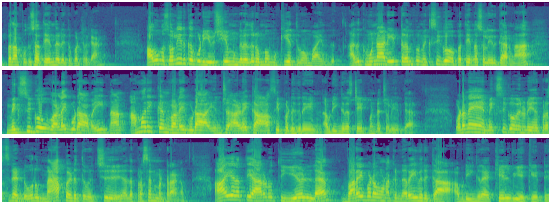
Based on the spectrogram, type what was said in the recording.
இப்போ தான் புதுசாக தேர்ந்தெடுக்கப்பட்டிருக்காங்க. அவங்க சொல்லியிருக்கக்கூடிய விஷயம்ங்கிறது ரொம்ப முக்கியத்துவம் வாய்ந்தது. அதுக்கு முன்னாடி ட்ரம்ப் மெக்சிகோவை பற்றி என்ன சொல்லியிருக்காருன்னா மெக்சிகோ வளைகுடாவை நான் அமெரிக்கன் வளைகுடா என்று அழைக்க ஆசைப்படுகிறேன் அப்படிங்கிற ஸ்டேட்மெண்ட்டை சொல்லியிருக்கார். உடனே மெக்சிகோவினுடைய பிரசிடெண்ட் ஒரு மேப் எடுத்து வச்சு அதை ப்ரெசென்ட் பண்ணுறாங்க ஆயிரத்தி அறநூற்றி ஏழில் வரைபடம் உனக்கு நிறைவிருக்கா அப்படிங்கிற கேள்வியை கேட்டு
